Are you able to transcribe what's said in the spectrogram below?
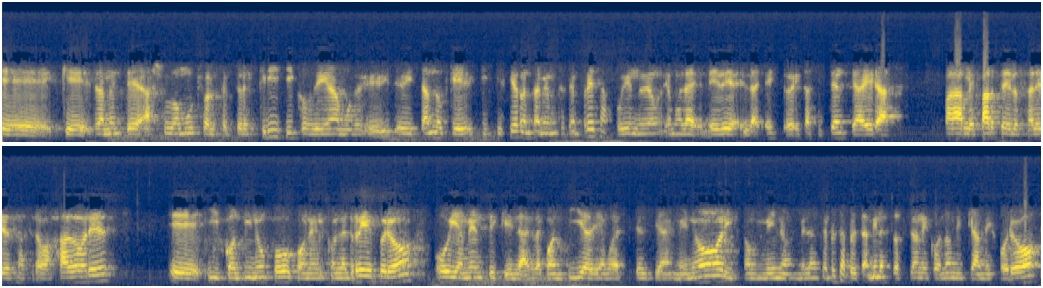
eh, que realmente ayudó mucho a los sectores críticos, digamos, eh, evitando que, que, cierren también muchas empresas, pudiendo, digamos, la, esta asistencia era pagarle parte de los salarios a los trabajadores, y continuó un poco con el, con el repro, obviamente que la, la cuantía digamos, de asistencia es menor y son menos, menos empresas, pero también la situación económica mejoró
